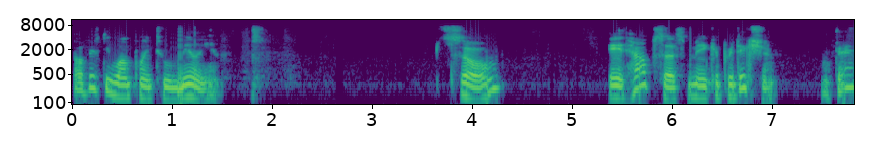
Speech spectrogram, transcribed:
about 51.2 million. So it helps us make a prediction, okay?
